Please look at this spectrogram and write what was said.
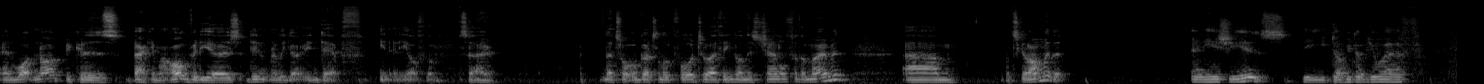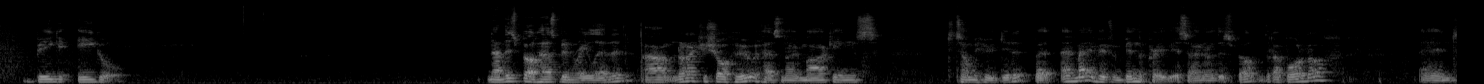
and whatnot because back in my old videos didn't really go in depth in any of them. So that's what we've got to look forward to I think on this channel for the moment. Um, let's get on with it. And here she is the WWF Big Eagle. Now this belt has been re-leathered. Um, not actually sure who it has no markings to tell me who did it, but it may have even been the previous owner of this belt that I bought it off. And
